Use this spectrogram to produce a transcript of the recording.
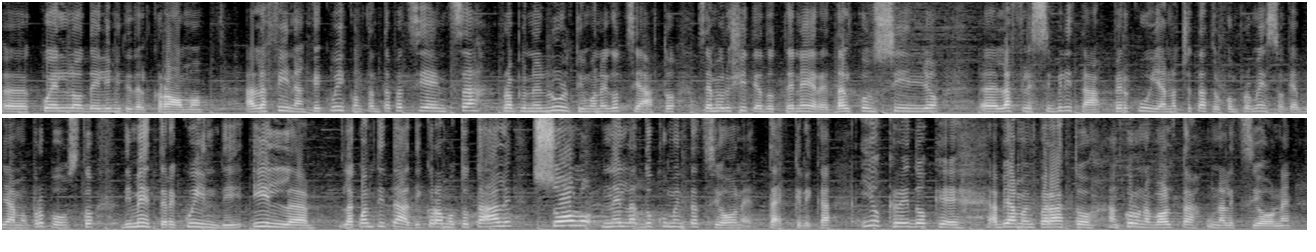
eh, quello dei limiti del cromo. Alla fine anche qui con tanta pazienza, proprio nell'ultimo negoziato, siamo riusciti ad ottenere dal Consiglio eh, la flessibilità per cui hanno accettato il compromesso che abbiamo proposto di mettere quindi il, la quantità di cromo totale solo nella documentazione tecnica. Io credo che abbiamo imparato ancora una volta una lezione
